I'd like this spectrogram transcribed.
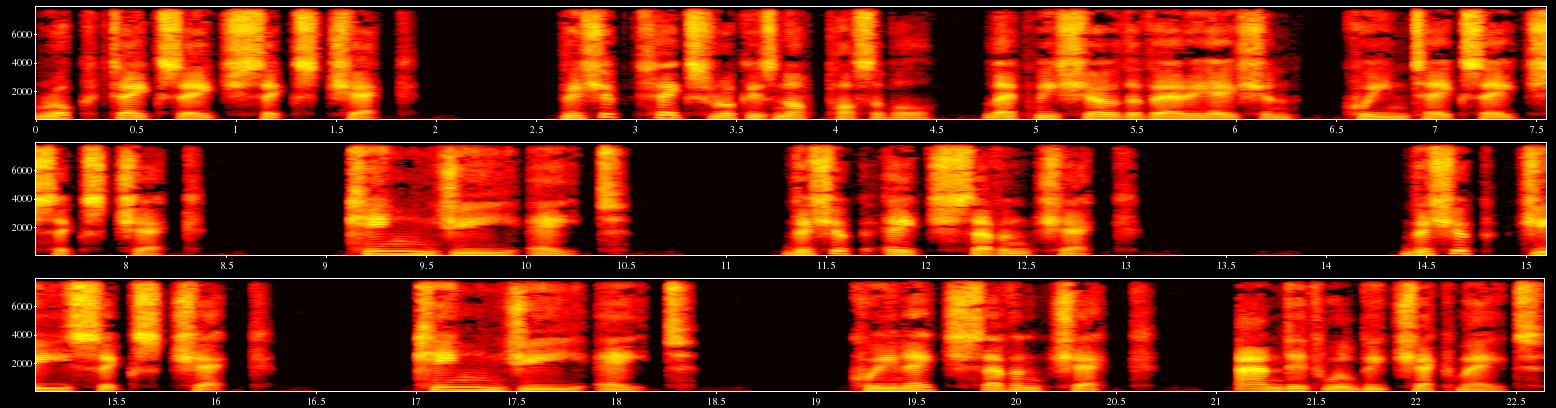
Rook takes h6 check. Bishop takes rook is not possible, let me show the variation, queen takes h6 check. King g8. Bishop h7 check. Bishop g6 check. King g8. Queen h7 check. And it will be checkmate.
